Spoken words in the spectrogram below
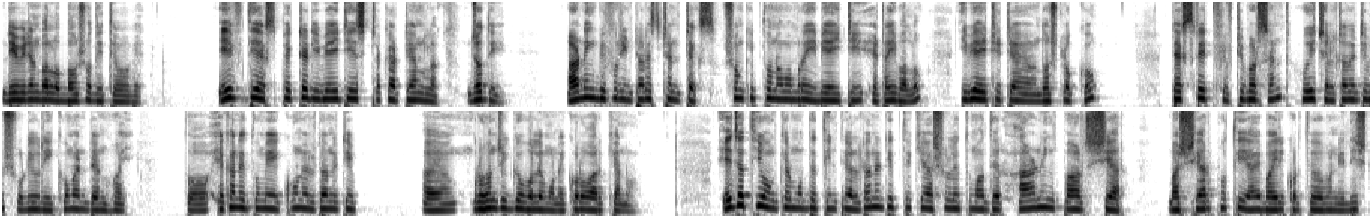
ডিভিডেন্ড বা লভ্যাংশ দিতে হবে। If the expected EBIT is টাকা টেন লাখ, যদি earning before interest and tax সংক্ষিপ্ত নাম আমরা ইবিআইটি এটাই ভালো। ইবিআইটি দশ লক্ষ tax rate fifty percent which alternative should you recommend হয় তো এখানে তুমি কোন অল্টারনেটিভ গ্রহণযোগ্য বলে মনে করো আর কেন? এ জাতীয় অঙ্কের মধ্যে তিনটে অল্টারনেটিভ থেকে আসলে তোমাদের আর্নিং পার শেয়ার বা শেয়ার প্রতি আয় বাইর করতে হবে নির্দিষ্ট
